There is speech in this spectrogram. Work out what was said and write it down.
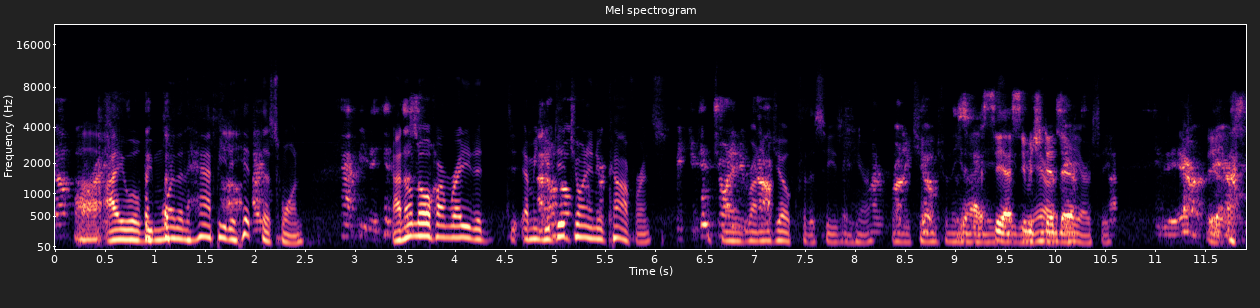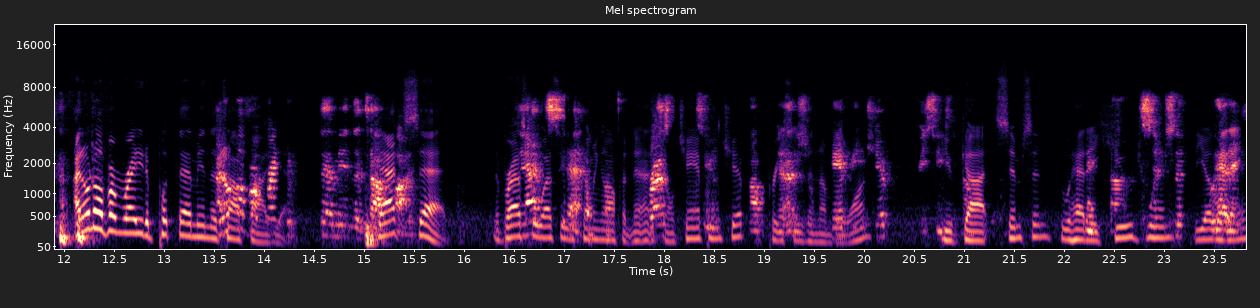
uh, I will be more than happy to hit this one. I don't know if I'm ready to. I mean, you did join a new conference. You did join a running joke for the season here. Running change from the yeah, I see. I see what you did there. ARC. Yeah. I don't know if I'm ready to put them in the top five yet. them in the top that five. said, Nebraska That Wesleyan is coming off a national championship, Wesleyan, preseason national number one. preseason You've got Simpson, who had a huge win the other had a day.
